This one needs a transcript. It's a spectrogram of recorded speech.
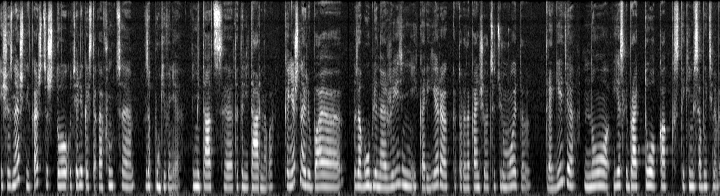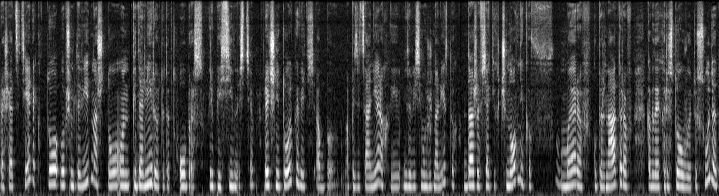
Еще знаешь, мне кажется, что у телека есть такая функция запугивания, имитация тоталитарного. Конечно, любая загубленная жизнь и карьера, которая заканчивается тюрьмой, это трагедия, но если брать то, как с такими событиями обращается телек, то, в общем-то, видно, что он педалирует этот образ репрессивности. Речь не только ведь об оппозиционерах и независимых журналистах, даже всяких чиновников мэров, губернаторов, когда их арестовывают и судят,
